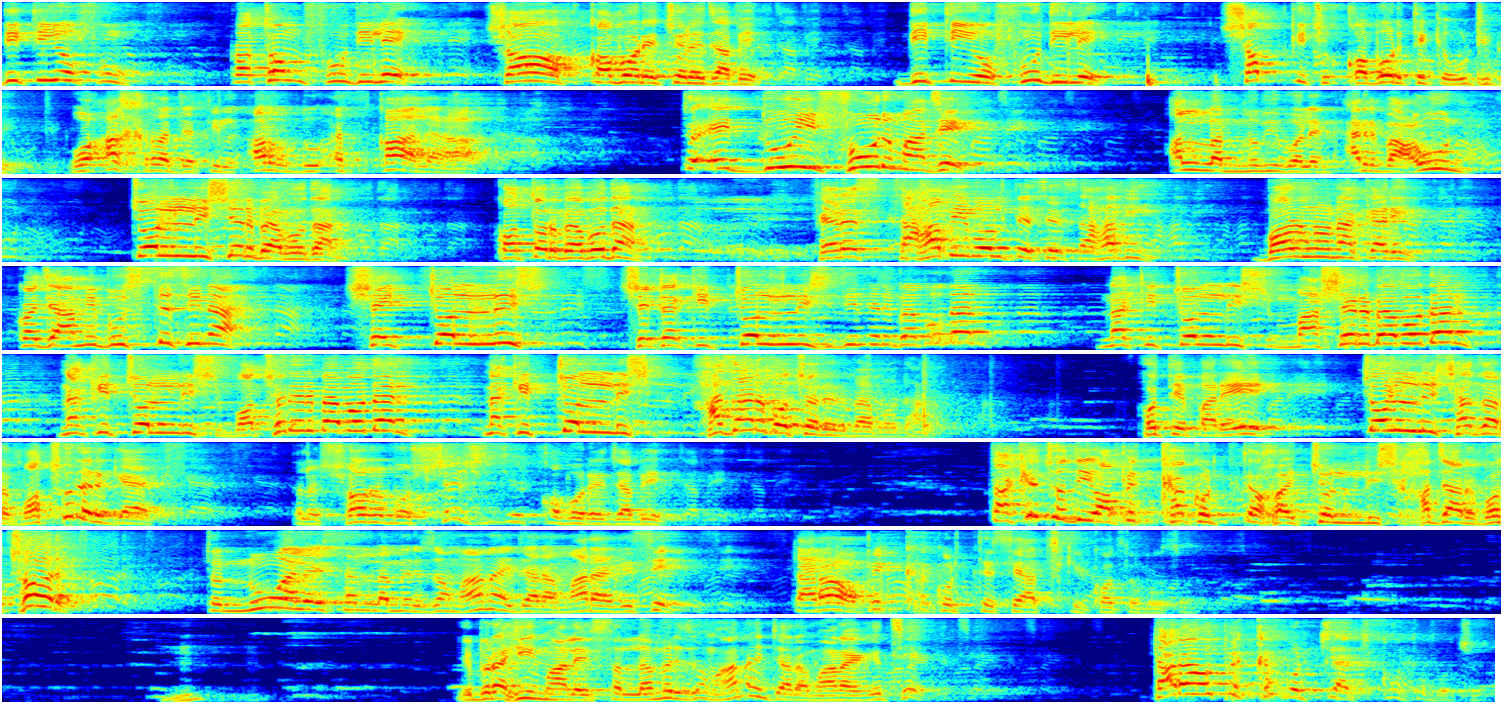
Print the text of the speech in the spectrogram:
দ্বিতীয় ফু, প্রথম ফু দিলে সব কবরে চলে যাবে। দ্বিতীয় ফু দিলে সবকিছু কবর থেকে উঠবে। ও আরদু আসকালাহা। তো এই দুই ফুর মাঝে আল্লাহ নবী বলেন আর বাউন চল্লিশের ব্যবধান। কতর ব্যবধান? ফেরেস সাহাবি বলতেছে, সাহাবি, বর্ণনাকারী। কয় যে আমি বুঝতেছি না, সেই চল্লিশ, সেটা কি চল্লিশ দিনের ব্যবধান, নাকি চল্লিশ মাসের ব্যবধান, নাকি চল্লিশ বছরের ব্যবধান, নাকি চল্লিশ হাজার বছরের ব্যবধান? হতে পারে চল্লিশ হাজার বছরের গ্যাপ। তাহলে সর্বশেষ যে কবরে যাবে, তাকে যদি অপেক্ষা করতে হয় চল্লিশ হাজার বছর, তো নু আলাইসাল্লামের জমানায় যারা মারা গেছে, তারা অপেক্ষা করতেছে আজকে কত বছর? হুম? ইব্রাহিম আলাইসাল্লামের জমানায় যারা মারা গেছে তারা অপেক্ষা করছে আজ কত বছর?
